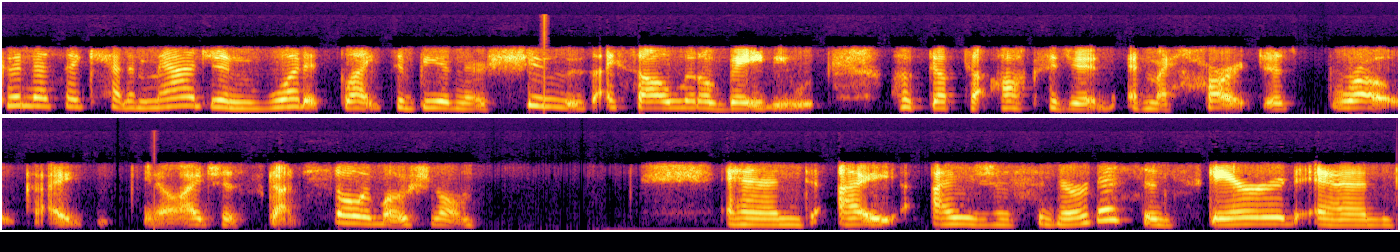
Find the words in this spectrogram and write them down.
goodness, I can't imagine what it's like to be in their shoes. I saw a little baby hooked up to oxygen and my heart just broke. I you know, I just got so emotional. And I I was just nervous and scared and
